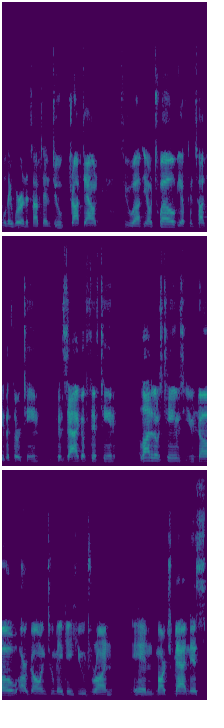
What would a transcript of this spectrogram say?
well they were in the top ten. Duke dropped down to uh, you know twelve. You have Kentucky the 13 Mhm. Gonzaga fifteen. A lot of those teams you know are going to make a huge run in March Madness,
